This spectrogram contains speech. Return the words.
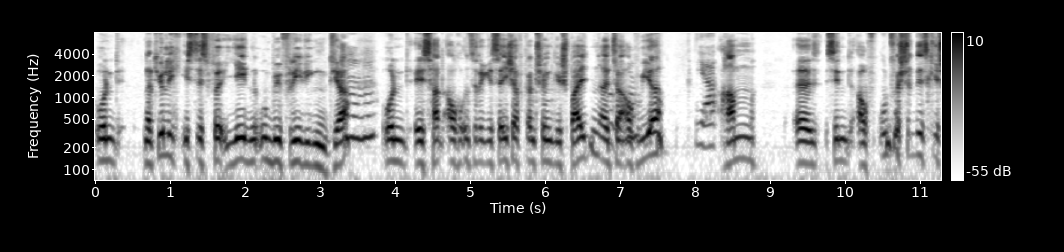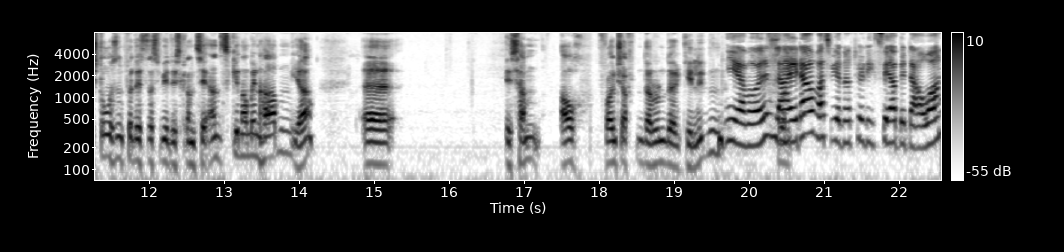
und natürlich ist es für jeden unbefriedigend, ja. Mhm. Und es hat auch unsere Gesellschaft ganz schön gespalten. Also Mhm. auch wir Ja. haben, äh, sind auf Unverständnis gestoßen für das, dass wir das Ganze ernst genommen haben, ja. Äh, es haben auch Freundschaften darunter gelitten. Jawohl, leider, was wir natürlich sehr bedauern,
